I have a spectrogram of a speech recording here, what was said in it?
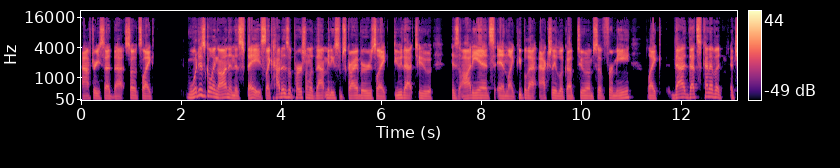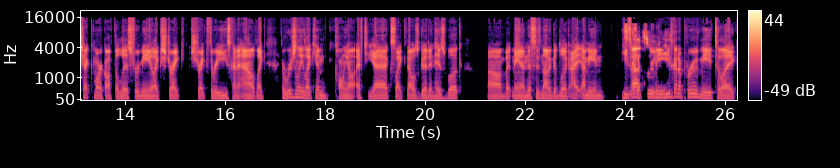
after he said that. So it's like what is going on in this space? Like how does a person with that many subscribers like do that to his audience and like people that actually look up to him? So for me like that that's kind of a, a check mark off the list for me like strike strike three he's kind of out. Like originally like him calling out ftx like that was good in his book. Um but man this is not a good look. I i mean he's got to prove me he's got to prove me to like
